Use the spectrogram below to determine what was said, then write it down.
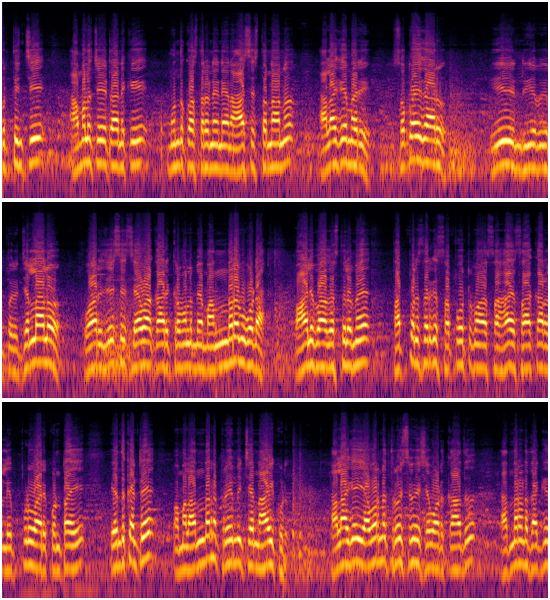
గుర్తించి అమలు చేయటానికి ముందుకొస్తారని నేను ఆశిస్తున్నాను. అలాగే మరి సుబ్బయ్య గారు ఈ జిల్లాలో వారు చేసే సేవా కార్యక్రమంలో మేము కూడా పాలిభాగస్తులమే తప్పనిసరిగా సపోర్ట్ మా సహాయ సహకారాలు ఎప్పుడు వారికి ఉంటాయి. ఎందుకంటే మమ్మల్ని అందరిని ప్రేమించే నాయకుడు. అలాగే ఎవరిని త్రోసివేసేవాడు కాదు అందరిని దగ్గర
